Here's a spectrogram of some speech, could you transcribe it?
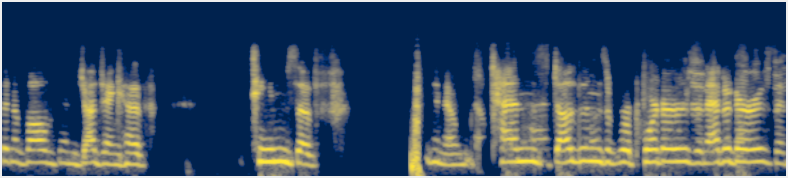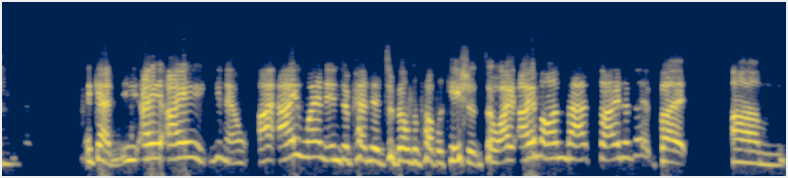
been involved in judging have teams of, you know, tens, dozens of reporters and editors, and again, I, I, you know, I, I went independent to build a publication, so I, I'm on that side of it. But, um,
